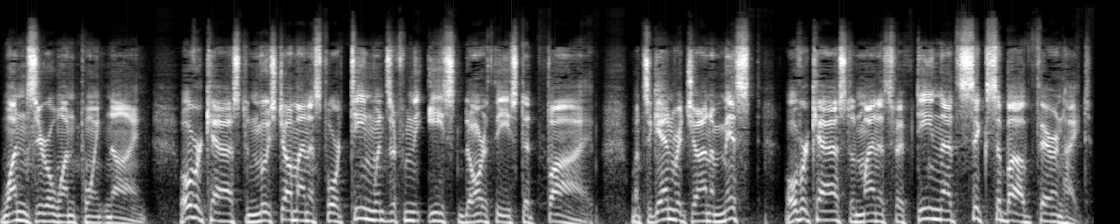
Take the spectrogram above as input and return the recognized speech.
101.9. Overcast and Moose Jaw minus 14, winds are from the east northeast at 5. Once again, Regina mist, overcast and minus 15, that's 6 above Fahrenheit.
